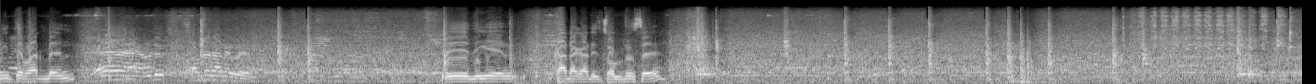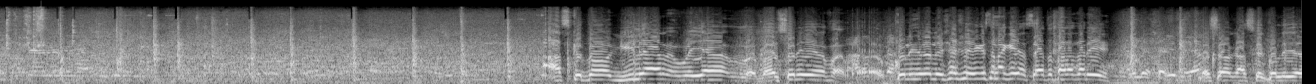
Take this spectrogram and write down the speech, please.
নিতে পারবেন। এদিকে কাটাকাটি চলতেছে। আজকে তো গিলার ইয়া সরি কলিজার শেষ হয়ে গেছে নাকি? আছে এত তাড়াতাড়ি? আজকে কলিজা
